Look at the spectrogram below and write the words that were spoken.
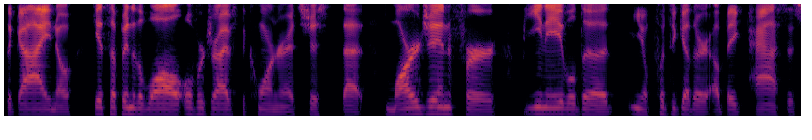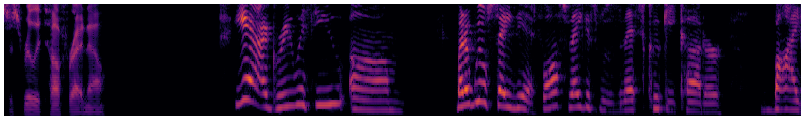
the guy you know gets up into the wall overdrives the corner it's just that margin for being able to you know put together a big pass is just really tough right now yeah i agree with you um but I will say this Las Vegas was the best cookie cutter by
